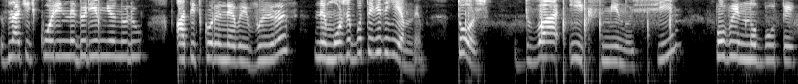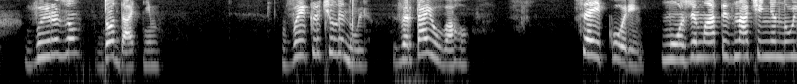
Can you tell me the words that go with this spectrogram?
значить корінь не дорівнює нулю, а підкореневий вираз не може бути від'ємним. Тож 2х мінус 7 повинно бути виразом додатнім. Виключили 0. Звертаю увагу. Цей корінь може мати значення 0.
